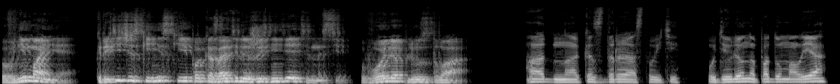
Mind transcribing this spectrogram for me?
Внимание! Критически низкие показатели жизнедеятельности. Воля плюс 2. Однако, здравствуйте. Удивленно подумал я,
